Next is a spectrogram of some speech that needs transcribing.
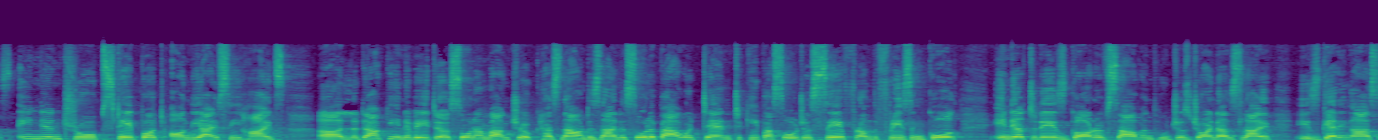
As Indian troops stay put on the icy heights, uh, Ladakhi innovator Sonam Wangchuk has now designed a solar-powered tent to keep our soldiers safe from the freezing cold. India Today's Gaurav Sawant, who just joined us live, is getting us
